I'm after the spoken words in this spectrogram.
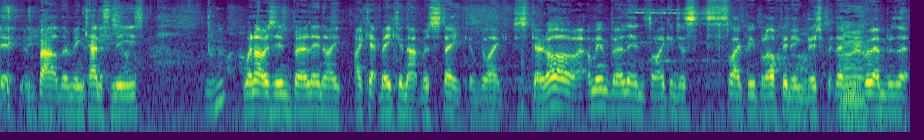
it, about them in Cantonese. When I was in Berlin, I, I kept making that mistake of like just going, oh, I'm in Berlin, so I can just slag people off in English, but then Oh, yeah. remember that,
